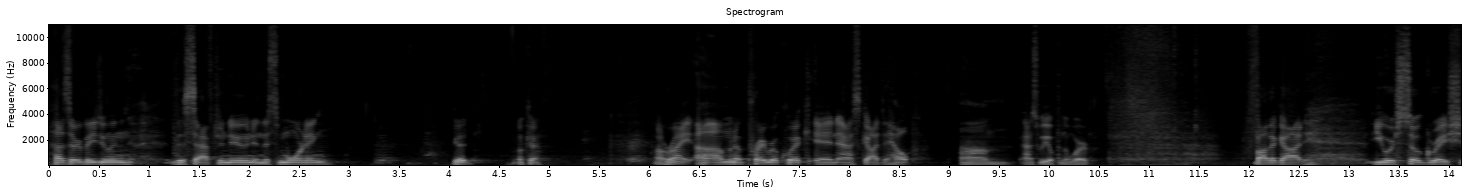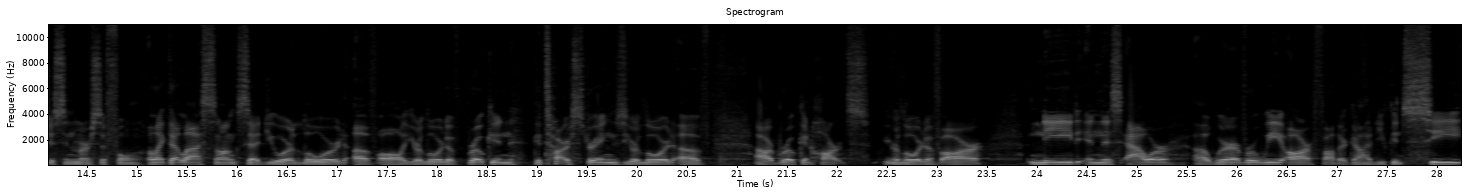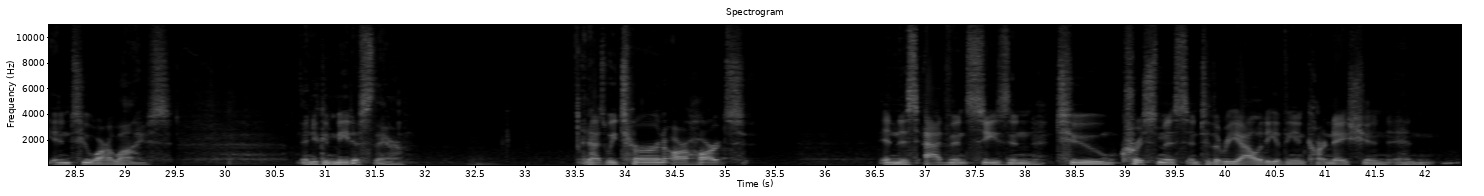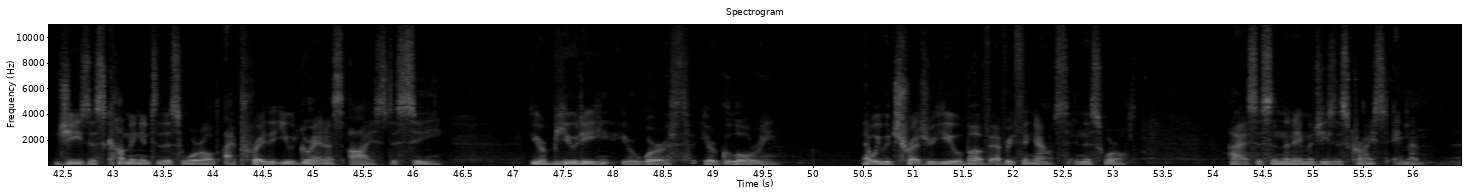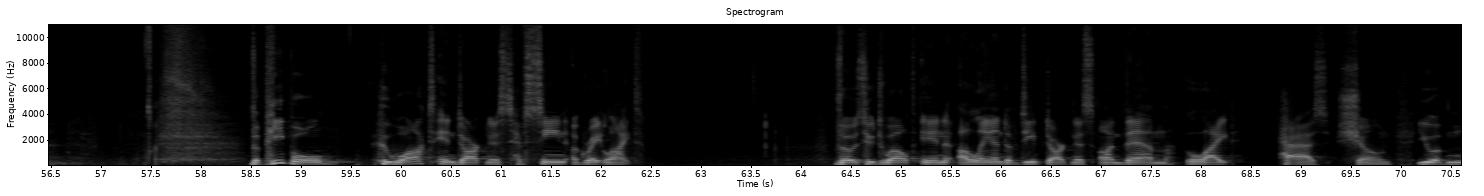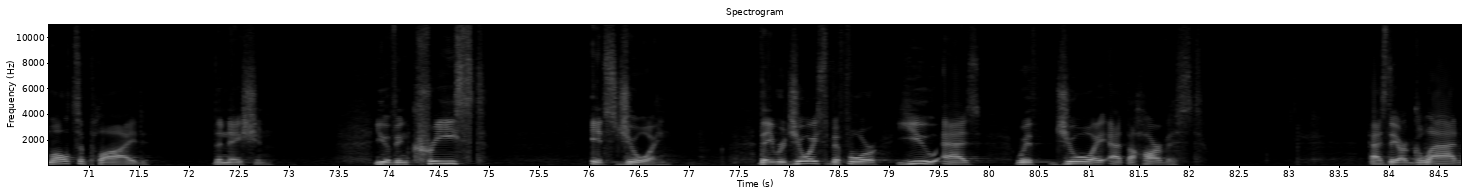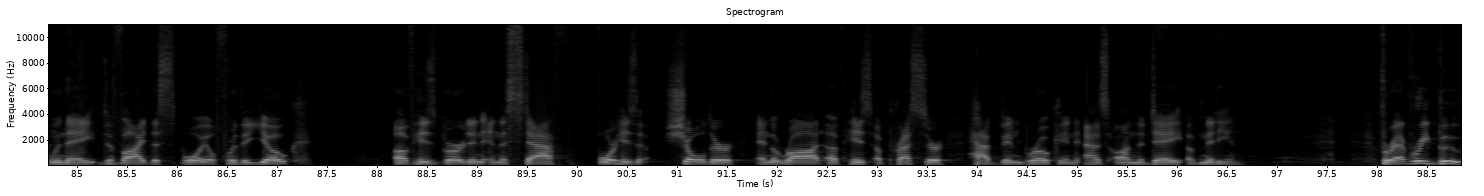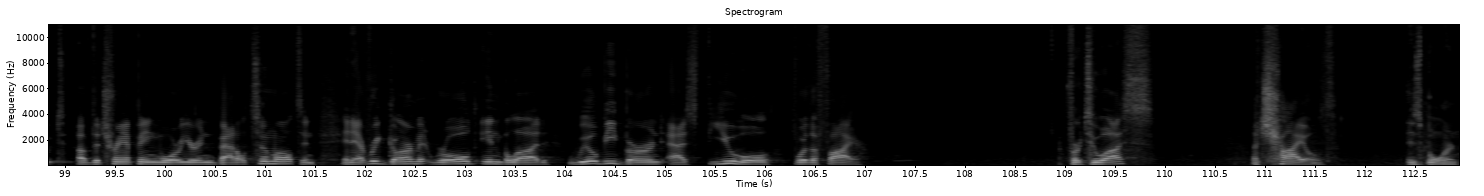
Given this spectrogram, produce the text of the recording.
How's everybody doing this afternoon and this morning? Good? Okay. All right. Uh, I'm going to pray real quick and ask God to help um, as we open the Word. Father God, you are so gracious and merciful. Like that last song said, you are Lord of all. You're Lord of broken guitar strings. You're Lord of our broken hearts. You're Lord of our need in this hour. Uh, wherever we are, Father God, you can see into our lives and you can meet us there. And as we turn our hearts in this Advent season to Christmas and to the reality of the incarnation and Jesus coming into this world, I pray that you would grant us eyes to see your beauty, your worth, your glory, that we would treasure you above everything else in this world. I ask this in the name of Jesus Christ. Amen. Amen. The people who walked in darkness have seen a great light. Those who dwelt in a land of deep darkness, on them light has shone. You have multiplied the nation, you have increased its joy. They rejoice before you as with joy at the harvest, as they are glad when they divide the spoil. For the yoke of his burden and the staff for his shoulder and the rod of his oppressor have been broken as on the day of Midian. For every boot of the tramping warrior in battle tumult and, and every garment rolled in blood will be burned as fuel for the fire. For to us a child is born.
